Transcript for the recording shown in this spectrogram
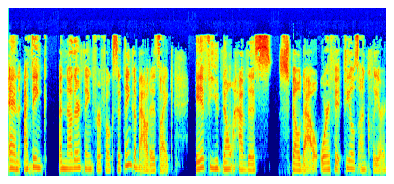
And I think another thing for folks to think about is like, if you don't have this spelled out or if it feels unclear,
